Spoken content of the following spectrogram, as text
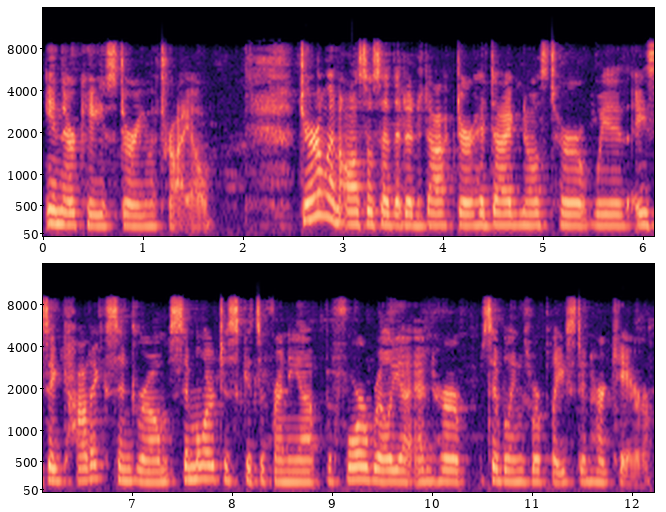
in their case during the trial. Geraldine also said that a doctor had diagnosed her with a psychotic syndrome similar to schizophrenia before Rilya and her siblings were placed in her care.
